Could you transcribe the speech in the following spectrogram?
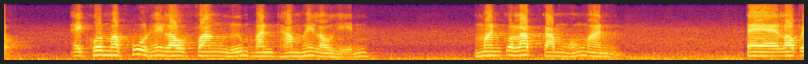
ษ ไอ้คนมาพูดให้เราฟังหรือมันทำให้เราเห็น มันก็รับกรรมของมัน แต่เราไป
